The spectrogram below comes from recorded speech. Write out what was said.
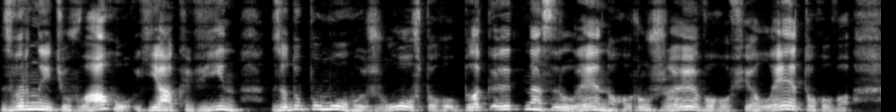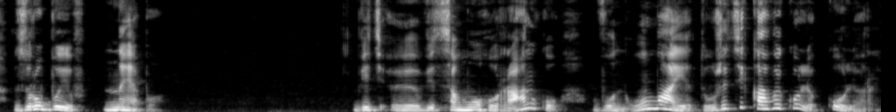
Зверніть увагу, як він за допомогою жовтого, блакитно-зеленого, рожевого, фіолетового зробив небо. Від, е, від самого ранку воно має дуже цікаві кольори.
